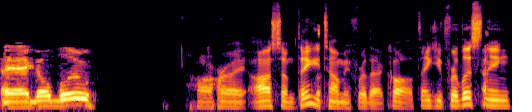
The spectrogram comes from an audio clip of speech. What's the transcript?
Uh, go blue. All right, awesome. Thank you, Tommy, for that call. Thank you for listening,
